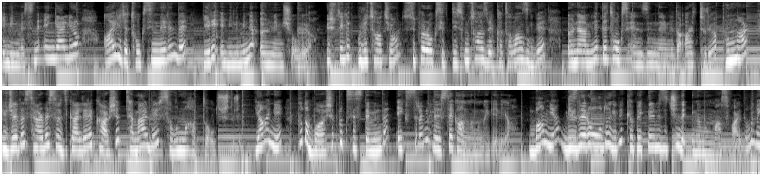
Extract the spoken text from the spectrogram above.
emilmesini engelliyor. Ayrıca toksinlerin de geri emilimini önlemiş oluyor. Üstelik glutatyon, süperoksit dismutaz ve katalaz gibi önemli detoks enzimlerini de arttırıyor. Bunlar hücrede serbest radikallere karşı temel bir savunma hattı oluşturuyor. Yani bu da bağışıklık sisteminde ekstra bir destek anlamına geliyor. Bamya bizlere olduğu gibi köpeklerimiz için de inanılmaz faydalı ve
